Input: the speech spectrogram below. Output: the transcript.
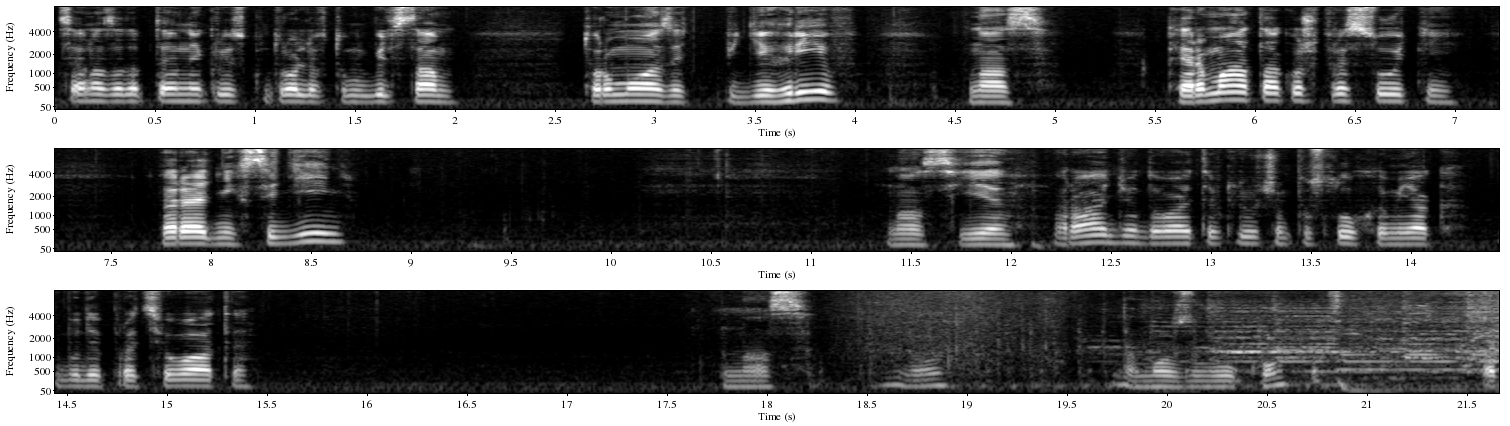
Це у нас адаптивний круїз-контроль, автомобіль сам тормозить, підігрів. У нас керма також присутній, передніх сидінь. У нас є радіо, давайте включимо, послухаємо, як буде працювати. У нас ну, дамо звуку. Так,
